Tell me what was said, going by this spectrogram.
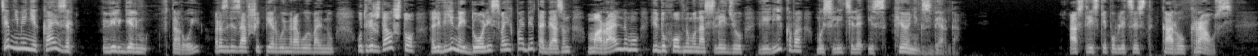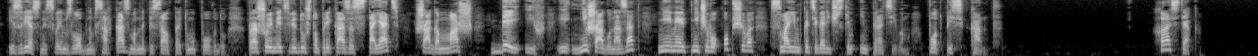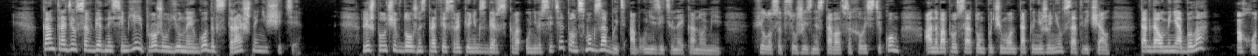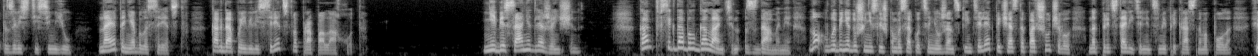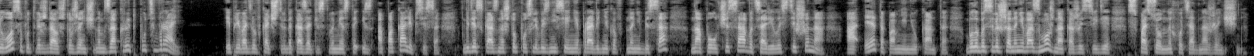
Тем не менее, кайзер Вильгельм II, развязавший Первую мировую войну, утверждал, что львиной долей своих побед обязан моральному и духовному наследию великого мыслителя из Кёнигсберга. Австрийский публицист Карл Краус известный своим злобным сарказмом, написал по этому поводу. «Прошу иметь в виду, что приказы «стоять», «шагом марш», «бей их» и «ни шагу назад» не имеют ничего общего с моим категорическим императивом. Подпись «Кант». Холостяк. Кант родился в бедной семье и прожил юные годы в страшной нищете. Лишь получив должность профессора Кёнигсбергского университета, он смог забыть об унизительной экономии — Философ всю жизнь оставался холостяком, а на вопросы о том, почему он так и не женился, отвечал, «Когда у меня была охота завести семью, на это не было средств. Когда появились средства, пропала охота». Небеса не для женщин. Кант всегда был галантен с дамами, но в глубине души не слишком высоко ценил женский интеллект и часто подшучивал над представительницами прекрасного пола. Философ утверждал, что женщинам закрыт путь в рай, и приводил в качестве доказательства место из Апокалипсиса, где сказано, что после вознесения праведников на небеса на полчаса воцарилась тишина, а это, по мнению Канта, было бы совершенно невозможно, окажись среди спасенных хоть одна женщина.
